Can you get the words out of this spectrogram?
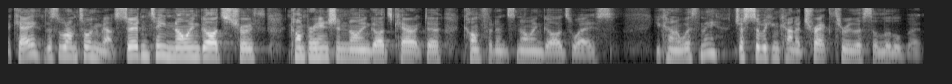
Okay, this is what I'm talking about certainty, knowing God's truth, comprehension, knowing God's character, confidence, knowing God's ways. You kind of with me? Just so we can kind of track through this a little bit.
